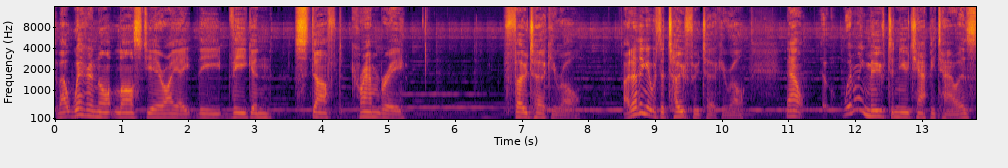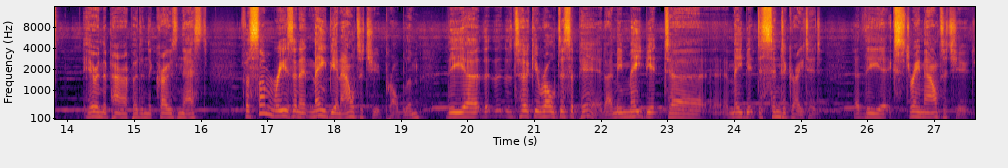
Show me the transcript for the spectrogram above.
about whether or not last year I ate the vegan stuffed cranberry faux turkey roll. I don't think it was a tofu turkey roll. Now, when I moved to New Chappie Towers, here in the parapet in the crow's nest, for some reason it may be an altitude problem. The, uh, the, the, turkey roll disappeared. I mean, maybe it uh, maybe it disintegrated at the extreme altitude.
